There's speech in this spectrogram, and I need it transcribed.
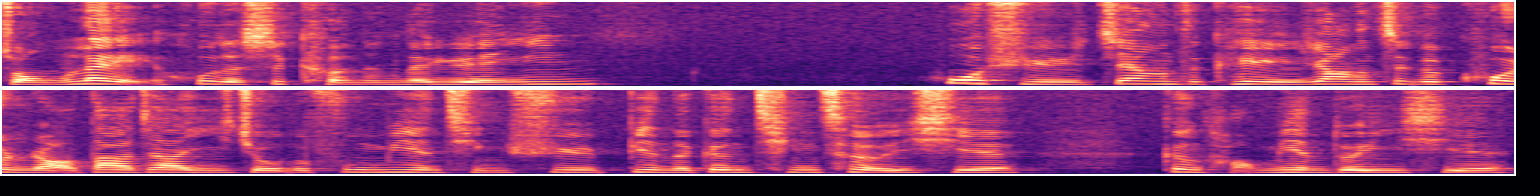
种类，或者是可能的原因。或许这样子可以让这个困扰大家已久的负面情绪变得更清澈一些，更好面对一些。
